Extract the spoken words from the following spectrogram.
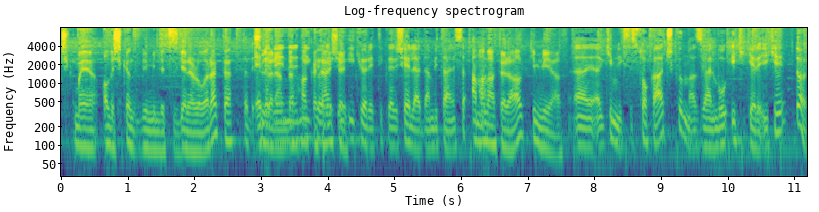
çıkmaya alışkın bir milletiz genel olarak da Tabii şu ebeveynlerin ilk, öğretti- şey ilk öğrettikleri şeylerden bir tanesi ama anahtarı al kimliği al. e, kimliksiz sokağa çıkılmaz. Yani bu iki kere iki dört.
